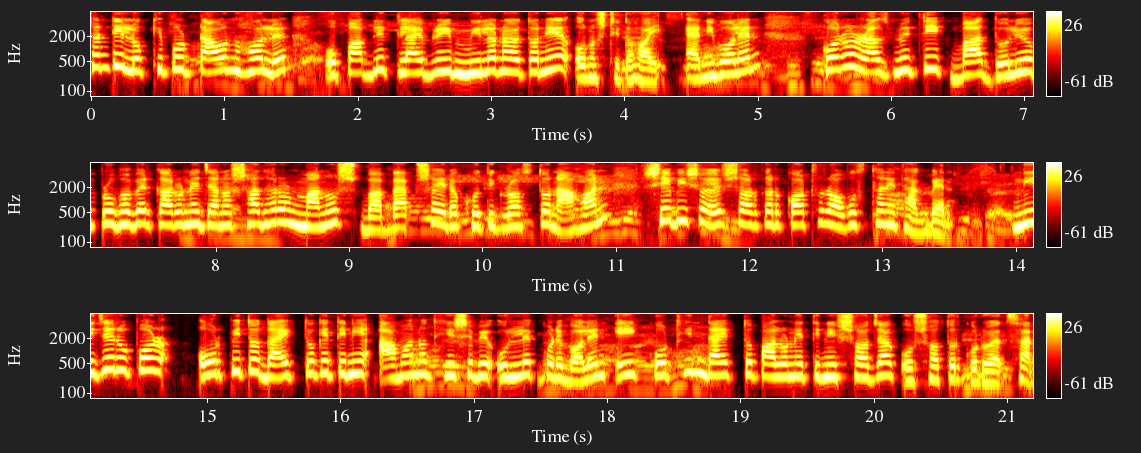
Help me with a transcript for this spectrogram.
অনুষ্ঠানটি লক্ষ্মীপুর টাউন হলে ও পাবলিক লাইব্রেরি মিলনায়তনে অনুষ্ঠিত হয়। অ্যানি বলেন, কোন রাজনৈতিক বা দলীয় প্রভাবের কারণে যেন সাধারণ মানুষ বা ব্যবসায়ীরা ক্ষতিগ্রস্ত না হন, সে বিষয়ে সরকার কঠোর অবস্থানে থাকবেন। নিজের উপর অর্পিত দায়িত্বকে তিনি আমানত হিসেবে উল্লেখ করে বলেন এই কঠিন দায়িত্ব পালনে তিনি সজাগ ও সতর্ক রয়েছেন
